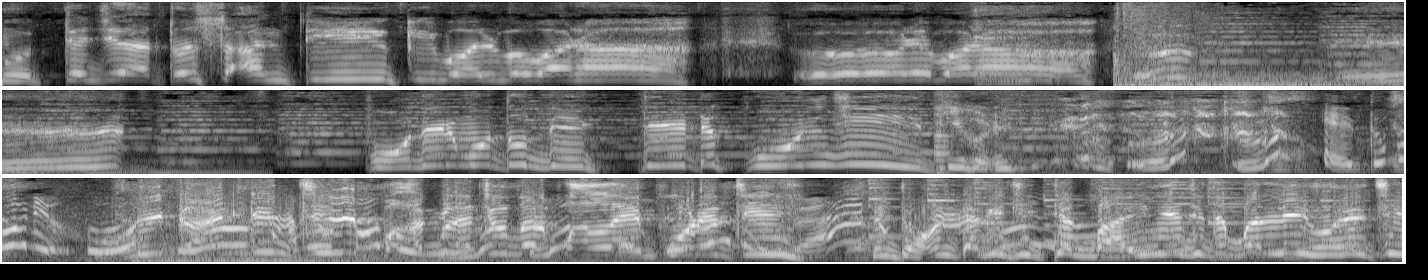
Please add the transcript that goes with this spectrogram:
মরতে যে এত শান্তি কি বলব বাড়া? ওরে বাড়া। পোদের মতো দেখতে এটা কোন জীব? এত বড়। পাগলা চোদার পাল্লায় পড়েছি। ধনটাকে ঠিকঠাক বাড়ি নিয়ে যেতে পারলেই হয়েছে।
